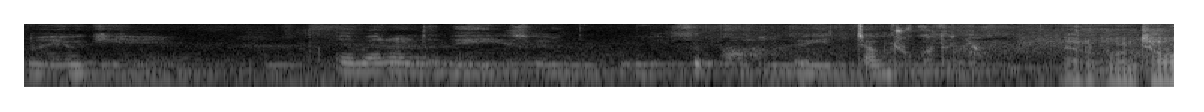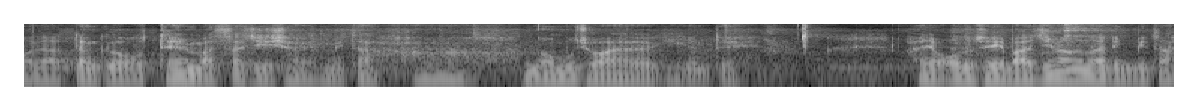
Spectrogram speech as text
네, 여기 에메랄드 베이 수영 스파 여기 짱 좋거든요. 여러분 저번에 왔던 그 호텔 마사지 샵입니다. 아, 너무 좋아요 여기 근데. 하여 오늘 저희 마지막 날입니다.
